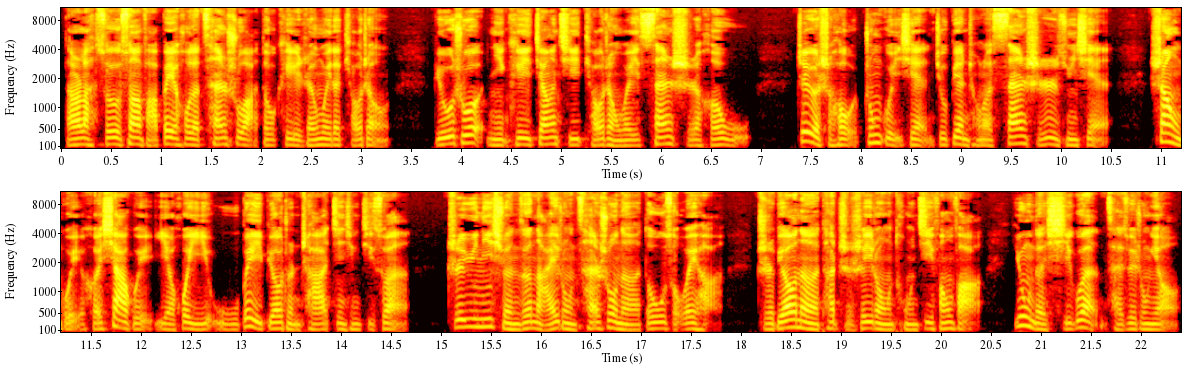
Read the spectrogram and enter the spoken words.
当然了，所有算法背后的参数啊都可以人为的调整。比如说，你可以将其调整为三十和五，这个时候中轨线就变成了三十日均线，上轨和下轨也会以五倍标准差进行计算。至于你选择哪一种参数呢，都无所谓哈。指标呢，它只是一种统计方法，用的习惯才最重要。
